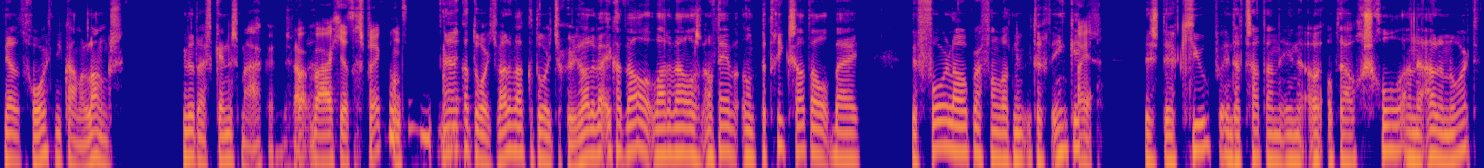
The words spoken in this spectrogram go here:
Die had het gehoord en die kwamen langs. Die wilden even kennis maken. Dus Waar, had je dat gesprek? Want Ja, een kantoortje. We hadden wel een kantoortje gehuurd. We hadden wel, ik had wel, we hadden wel eens, of nee, want Patrick zat al bij de voorloper van wat nu Utrecht Inc. is. Oh ja. Dus de Cube. En dat zat dan in, op de hogeschool aan de Oude Noord.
